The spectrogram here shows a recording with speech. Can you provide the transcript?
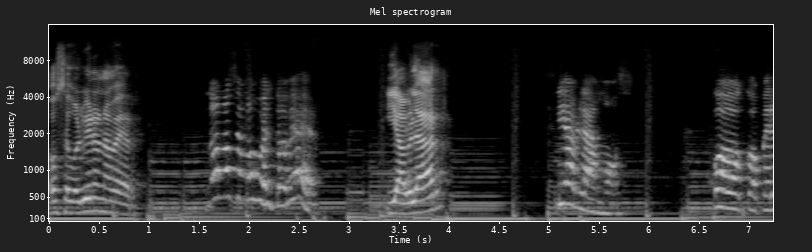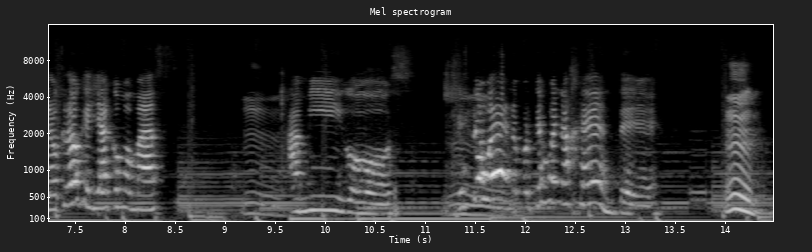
¿O se volvieron a ver? No nos hemos vuelto a ver. ¿Y hablar? Sí hablamos. Poco, pero creo que ya como más mm. amigos. Está mm. bueno, porque es buena gente. Mm.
